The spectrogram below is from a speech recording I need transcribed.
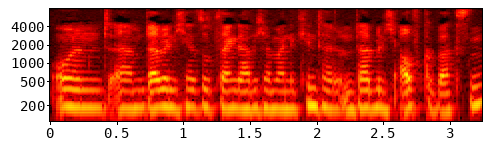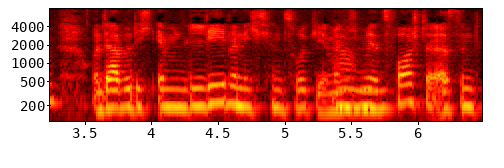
Und ähm, da bin ich ja sozusagen, da habe ich ja meine Kindheit und da bin ich aufgewachsen. Und da würde ich im Leben nicht hin zurückgehen. Wenn ich Mhm. mir jetzt vorstelle, es sind,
